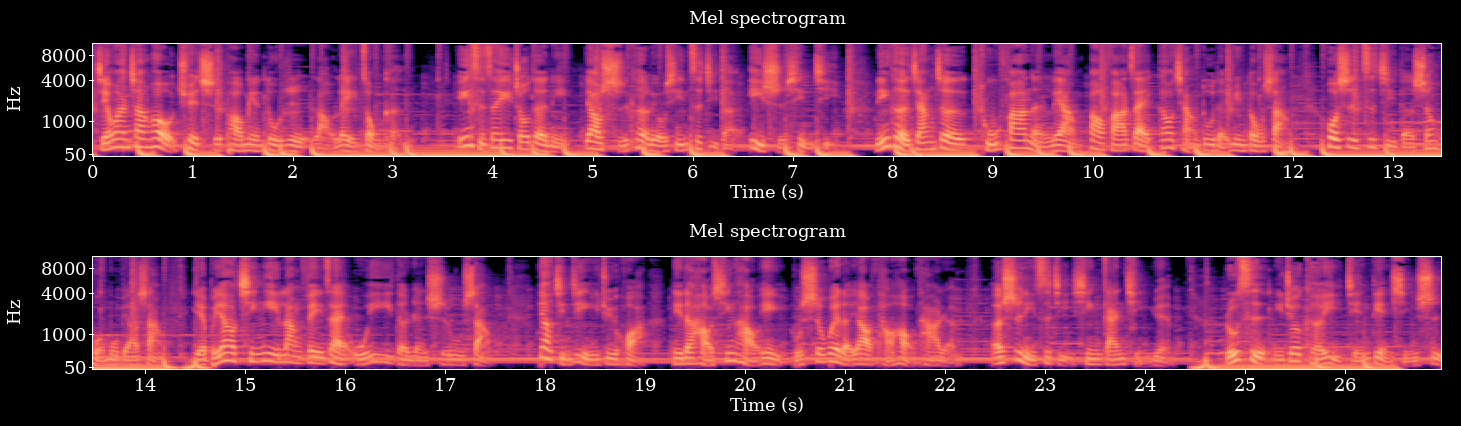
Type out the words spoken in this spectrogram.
结完账后却吃泡面度日，老泪纵横。因此这一周的你要时刻留心自己的一时兴起，宁可将这突发能量爆发在高强度的运动上，或是自己的生活目标上，也不要轻易浪费在无意义的人事物上。要谨记一句话：你的好心好意不是为了要讨好他人，而是你自己心甘情愿。如此，你就可以检点行事，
